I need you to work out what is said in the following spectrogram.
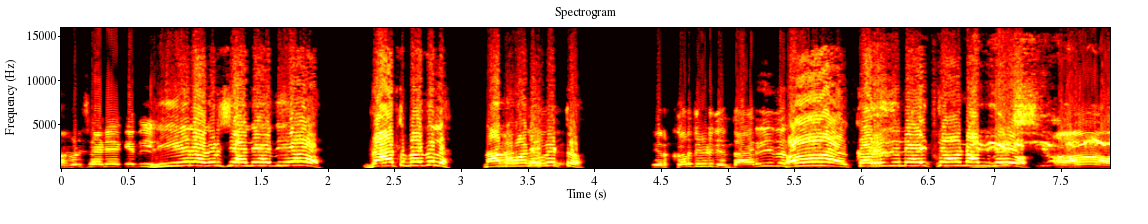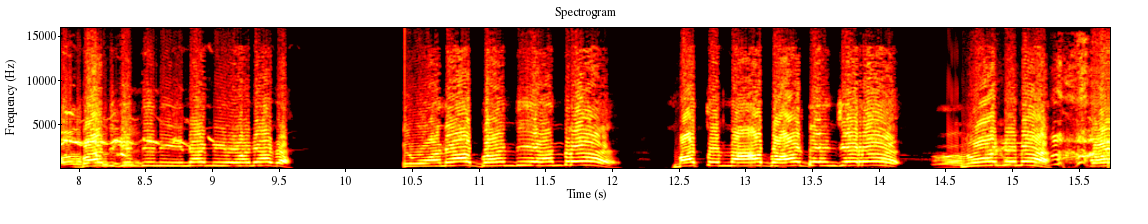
ರಗಡ್ ಶಾಣಿ ಹಾಕಿದಿ ನೀರ್ ಅಗರ್ ಶಾನೆ ಅದಿಯ? ದಾಟ್ ಮೊದಲ್. ನಾನು ಒಣಿ ಬಿಟ್ಟು. ನೀರ್ ಕರ್ದ್ ಹಿಡಿದೇನ್? ದಾರಿ ಇದು? ಕರದಿನ ಆಯ್ತು ನೋಡ್ ನಮ್ದು. ಹಾ ಹೌದ್. ಬಂದ್ಗಿಂತೀನಿ ಇನ್ನ ನೀವ್ ಓಣ್ಯಾಗ ನೀವ್ ಓಣ್ಯಾಗ ಬಂದಿ ಅಂದ್ರ ಮತ್ತ ನಾ ಬಾ ಡೇಂಜರ್ ನೋಡಿ ನೀನ. ಕೈ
